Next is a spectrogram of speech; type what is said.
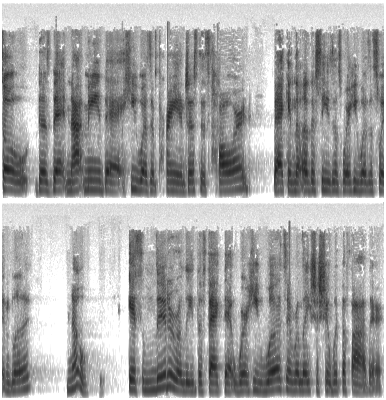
So, does that not mean that he wasn't praying just as hard back in the other seasons where he wasn't sweating blood? No. It's literally the fact that where he was in relationship with the Father,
